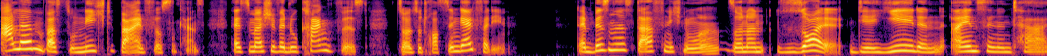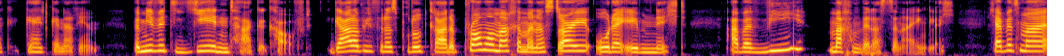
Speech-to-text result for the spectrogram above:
allem, was du nicht beeinflussen kannst. Das heißt zum Beispiel, wenn du krank bist, sollst du trotzdem Geld verdienen. Dein Business darf nicht nur, sondern soll dir jeden einzelnen Tag Geld generieren. Bei mir wird jeden Tag gekauft. Egal, ob ich für das Produkt gerade Promo mache in meiner Story oder eben nicht. Aber wie machen wir das denn eigentlich? Ich habe jetzt mal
